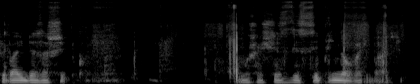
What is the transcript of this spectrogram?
chyba idę za szybko. Muszę się zdyscyplinować bardziej.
